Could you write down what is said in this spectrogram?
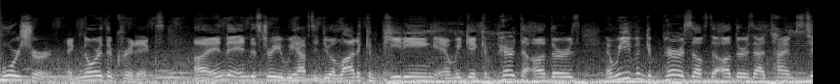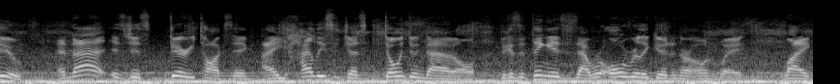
for sure ignore the critics uh, in the industry we have to do a lot of competing and we get compared to others and we even compare ourselves to others at times too and that is just very toxic. I highly suggest don't doing that at all because the thing is, is that we're all really good in our own way. Like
